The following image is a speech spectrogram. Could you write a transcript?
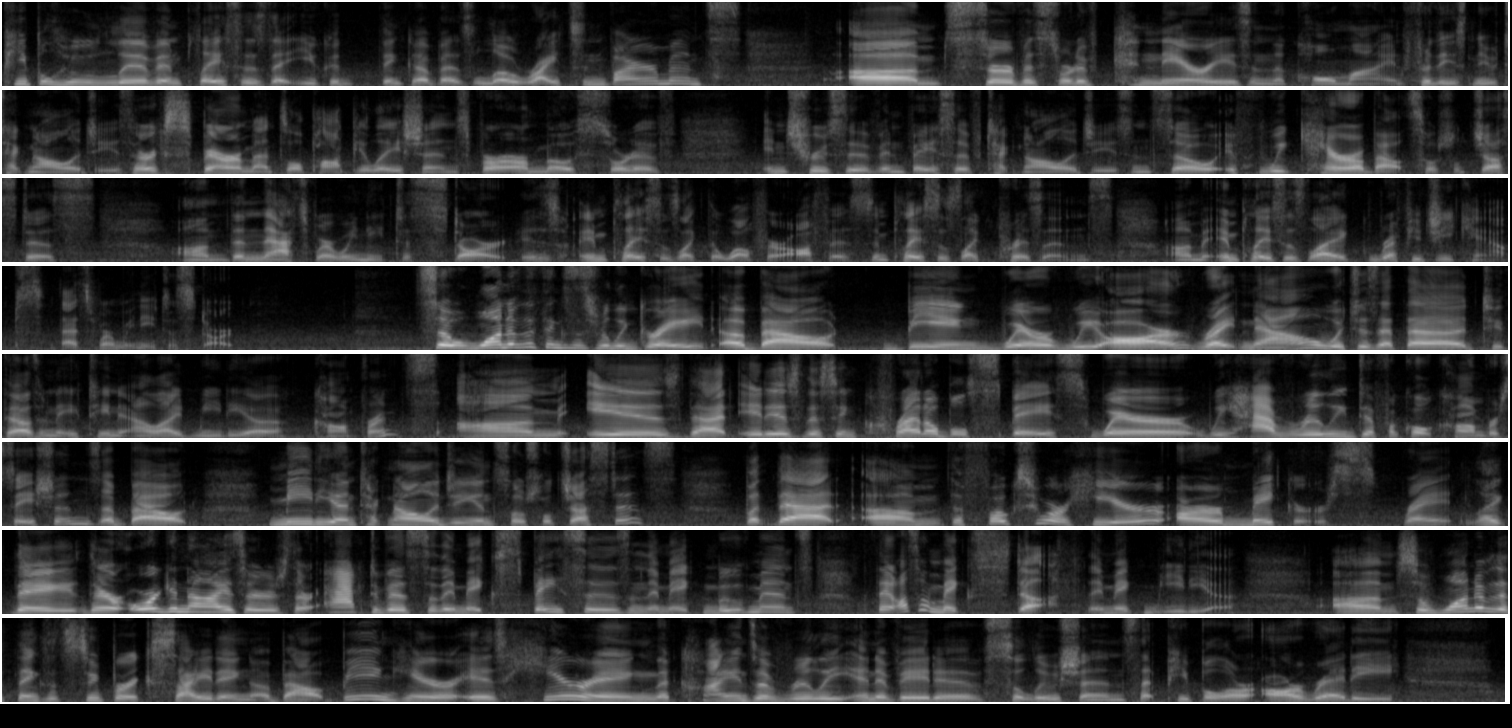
people who live in places that you could think of as low rights environments um, serve as sort of canaries in the coal mine for these new technologies. They're experimental populations for our most sort of intrusive, invasive technologies. And so if we care about social justice, um, then that's where we need to start, is in places like the welfare office, in places like prisons, um, in places like refugee camps. That's where we need to start. So one of the things that's really great about being where we are right now, which is at the 2018 Allied Media Conference, um, is that it is this incredible space where we have really difficult conversations about media and technology and social justice, but that um, the folks who are here are makers, right? Like they, they're organizers, they're activists, so they make spaces and they make movements, but they also make stuff, they make media. Um, so one of the things that's super exciting about being here is hearing the kinds of really innovative solutions that people are already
